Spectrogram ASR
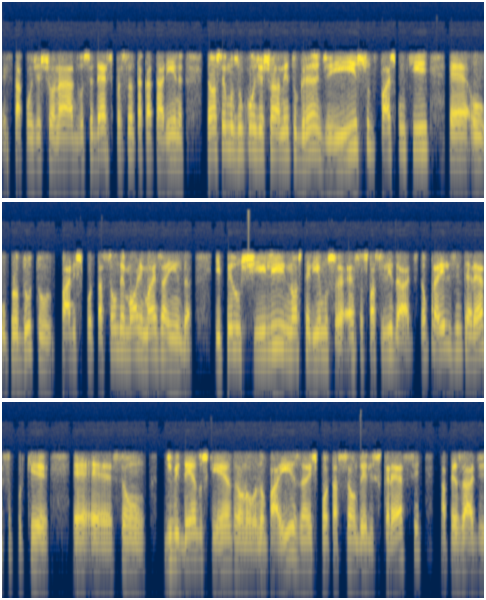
está congestionado, você desce para Santa Catarina, então nós temos um congestionamento grande e isso faz com que é, o, o produto para exportação demore mais ainda. E pelo Chile nós teríamos é, essas facilidades. Então para eles interessa porque é, é, são dividendos que entram no, no país, né, a exportação deles cresce, apesar de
